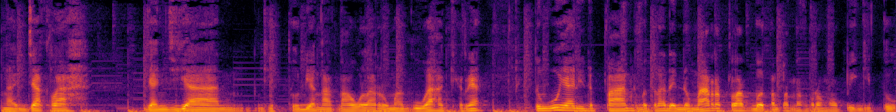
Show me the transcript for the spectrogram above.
ngajak lah janjian gitu. Dia nggak tahu lah rumah gue akhirnya tunggu ya di depan. Kebetulan ada Indomaret telat buat tempat nongkrong kopi gitu.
